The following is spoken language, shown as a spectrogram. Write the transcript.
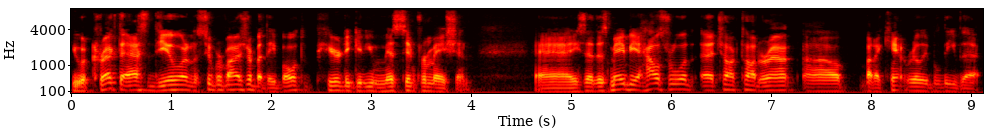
You were correct to ask the dealer and the supervisor, but they both appear to give you misinformation. And he said this may be a house rule at Choctaw Durant, uh, but I can't really believe that.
